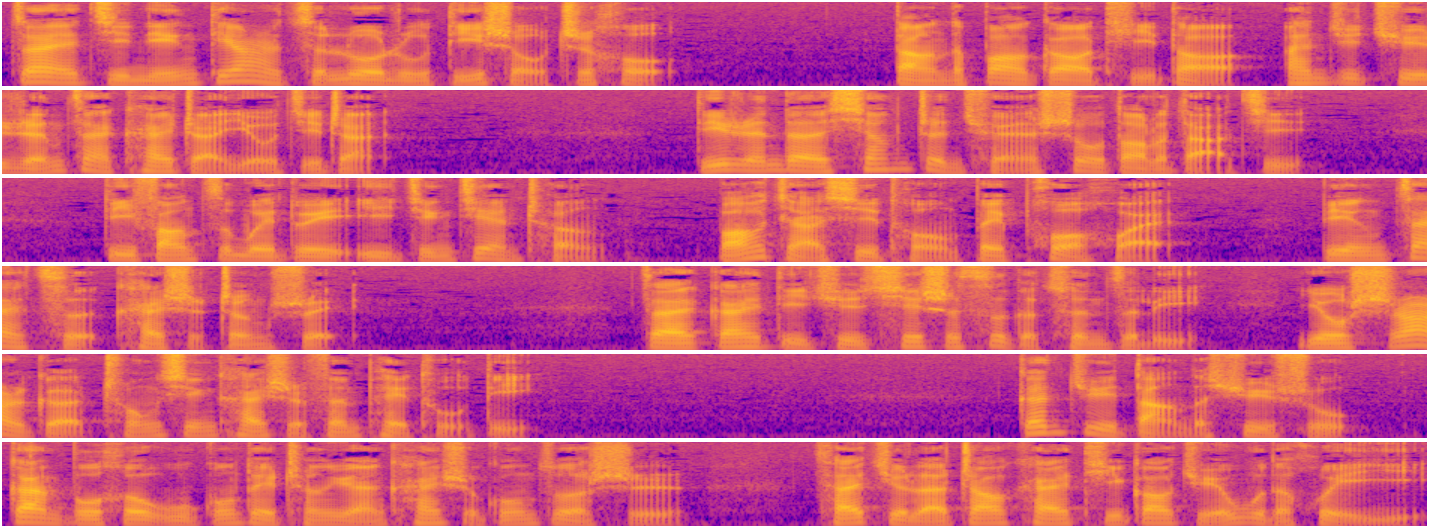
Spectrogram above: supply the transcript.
在济宁第二次落入敌手之后，党的报告提到，安居区仍在开展游击战，敌人的乡政权受到了打击，地方自卫队已经建成，保甲系统被破坏。并再次开始征税。在该地区七十四个村子里，有十二个重新开始分配土地。根据党的叙述，干部和武工队成员开始工作时，采取了召开提高觉悟的会议，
